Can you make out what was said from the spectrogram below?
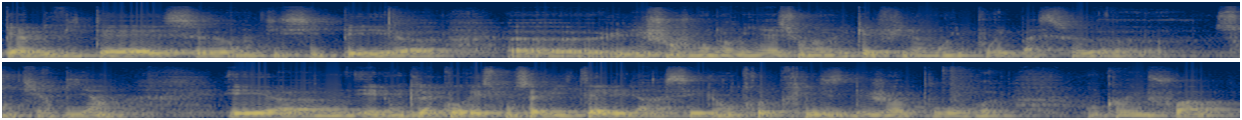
pertes de vitesse, anticiper les changements d'organisation dans lesquels finalement il ne pourrait pas se sentir bien. Et, et donc la co-responsabilité, elle est là. C'est l'entreprise déjà pour, encore une fois,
